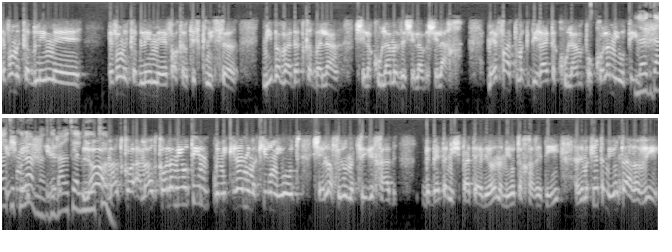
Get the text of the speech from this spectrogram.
איפה מקבלים... אה, איפה מקבלים, איפה הכרטיס כניסה? מי בוועדת קבלה של הכולם הזה של, שלך? מאיפה את מגדירה את הכולם פה? כל המיעוטים. לא הגדרתי יש כולם, מי- דיברתי על לא, מיעוטים. אמרת, כל- אמרת כל המיעוטים? במקרה אני מכיר מיעוט שאין לו אפילו נציג אחד בבית המשפט העליון, המיעוט החרדי. אני מכיר את המיעוט הערבי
